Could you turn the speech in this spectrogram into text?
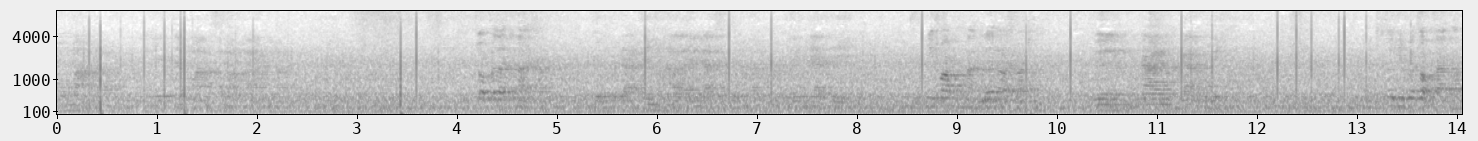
ผมหมาครับวันนี้จะมาสมัครงานครับจบมาจากที่ไหนครับอยู่จากที่มหาลัยราชภัฏครับปริญญาตรีมีความถนัดเรื่องอะไรบ้างเรื่องการการบริหารเคยมีประสบการณ์ทำงานที่ไหนบ้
